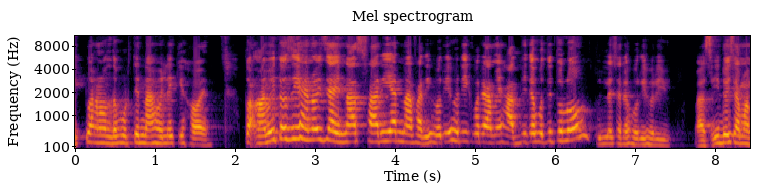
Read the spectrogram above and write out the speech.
একটু আনন্দ ফুর্তি না হলে কি হয়? তো আমি তো যে হেনই যাই, না সারি আর না পারি, হরি হরি করে আমি হাত দুইটা হতে তুলুম, তুললে সেটা হরি হরি আমার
